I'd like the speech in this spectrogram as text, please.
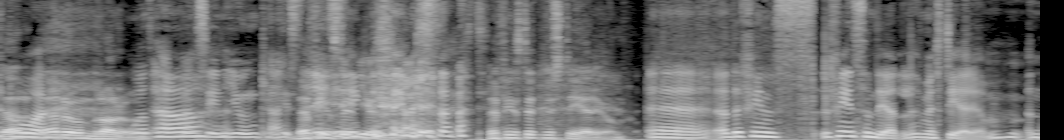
där, Åh. där undrar du. What Ja. happens in Junkais? Det finns stays in det- Junkais. exakt. Där finns det ett mysterium. Eh, ja, det, finns, det finns en del mysterium. Men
